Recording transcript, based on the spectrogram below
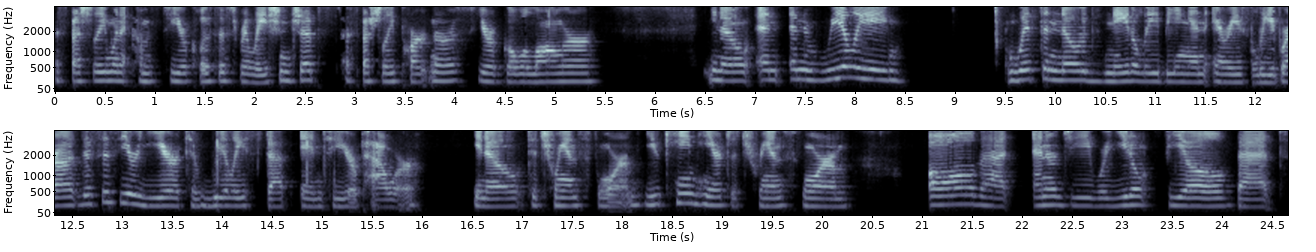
especially when it comes to your closest relationships, especially partners. You're go alonger, you know, and and really with the nodes natally being in Aries Libra, this is your year to really step into your power, you know, to transform. You came here to transform all that energy where you don't feel that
